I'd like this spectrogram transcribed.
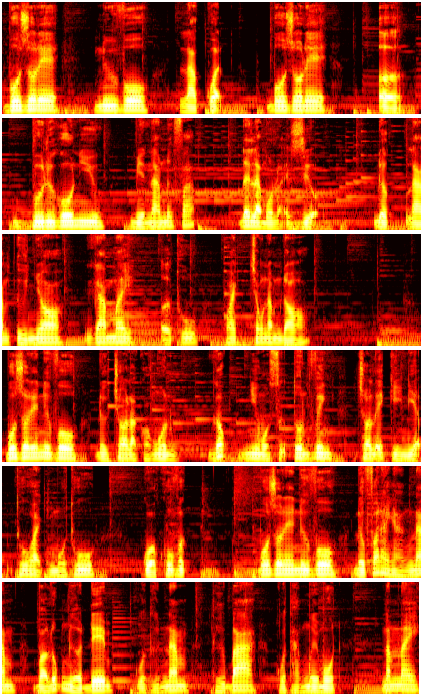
Beaujolais Nouveau là quận Beaujolais ở Bourgogne, miền nam nước Pháp. Đây là một loại rượu được làm từ nho Gamay ở thu hoạch trong năm đó. Beaujolais Nouveau được cho là có nguồn gốc như một sự tôn vinh cho lễ kỷ niệm thu hoạch mùa thu của khu vực. Beaujolais Nouveau được phát hành hàng năm vào lúc nửa đêm của thứ năm, thứ ba của tháng 11. Năm nay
